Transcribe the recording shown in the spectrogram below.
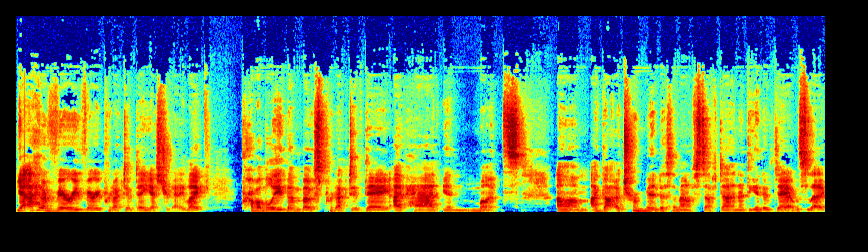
Yeah. I had a very, very productive day yesterday. Like, probably the most productive day I've had in months um, I got a tremendous amount of stuff done. At the end of the day, I was like,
